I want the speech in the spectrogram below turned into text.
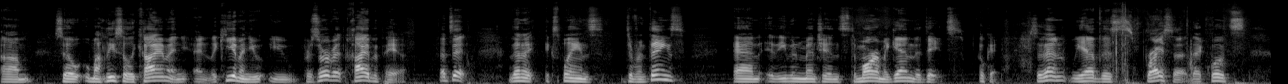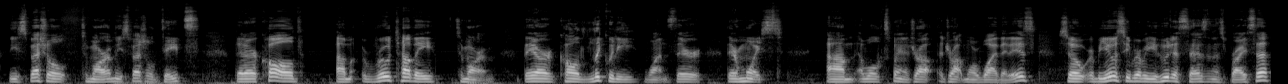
Um, so umachlisa likayim and and likiyim and you you preserve it chayabepeya. That's it. then it explains different things, and it even mentions tomorrow again the dates. Okay, so then we have this brisa that quotes these special tomorrow, these special dates that are called um, rotave tomorrow. They are called liquidy ones. They're they're moist. Um, and we'll explain a drop, a drop more why that is. So Rabbi Yossi, Rabbi Yehuda says in this brisa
